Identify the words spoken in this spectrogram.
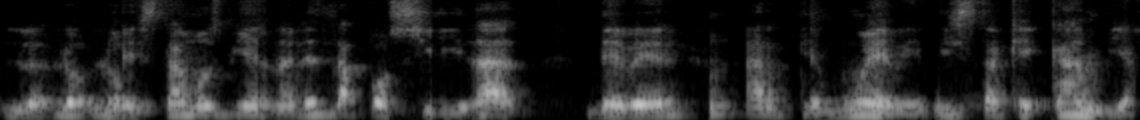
lo, que estamos viendo es la posibilidad de ver un arte mueve, vista que cambia.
